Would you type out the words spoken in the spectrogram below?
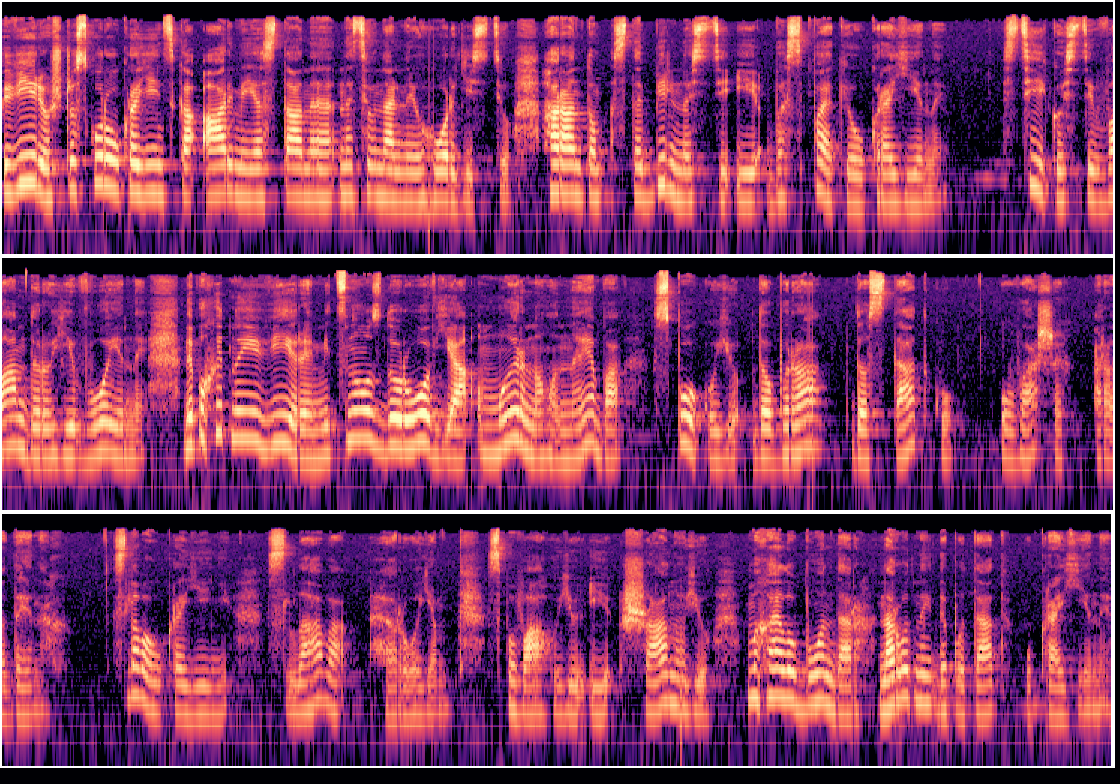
Вірю, що скоро українська армія стане національною гордістю, гарантом стабільності і безпеки України. Стійкості вам, дорогі воїни, непохитної віри, міцного здоров'я, мирного неба, спокою, добра, достатку у ваших родинах. Слава Україні! Слава героям! З повагою і шаною Михайло Бондар, народний депутат України.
